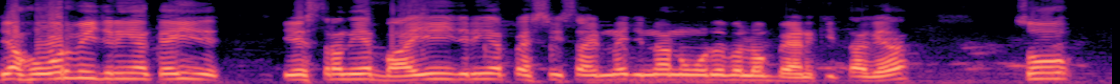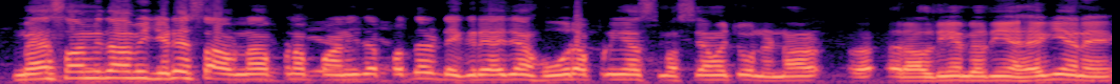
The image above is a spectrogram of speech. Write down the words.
ਜਾਂ ਹੋਰ ਵੀ ਜਿਹੜੀਆਂ ਕਈ ਇਸ ਤਰ੍ਹਾਂ ਦੀਆਂ 22 ਜਿਹੜੀਆਂ ਪੈਸਟੀਸਾਈਡ ਨੇ, ਜਿਨ੍ਹਾਂ ਨੂੰ ਉਹਦੇ ਵੱਲੋਂ ਬੈਨ ਕੀਤਾ ਗਿਆ। ਸੋ ਮੈਂ ਸਮਝਦਾ ਵੀ ਜਿਹੜੇ ਹਿਸਾਬ ਨਾਲ ਆਪਣਾ ਪਾਣੀ ਦਾ ਪੱਧਰ ਡਿੱਗ ਰਿਹਾ ਜਾਂ ਹੋਰ ਆਪਣੀਆਂ ਸਮੱਸਿਆਵਾਂ ਝੋਨੇ ਨਾਲ ਰਲਦੀਆਂ ਮਿਲਦੀਆਂ ਹੈਗੀਆਂ ਨੇ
